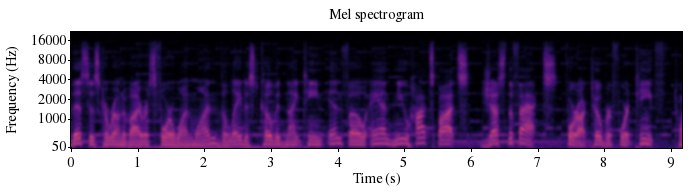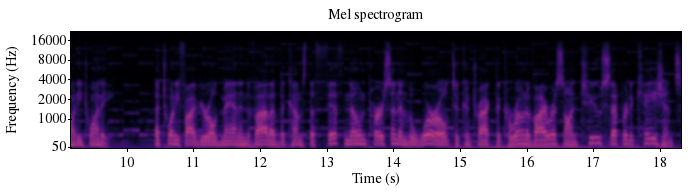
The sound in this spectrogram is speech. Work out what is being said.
This is Coronavirus 411, the latest COVID 19 info and new hotspots, just the facts, for October 14th, 2020. A 25 year old man in Nevada becomes the fifth known person in the world to contract the coronavirus on two separate occasions.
